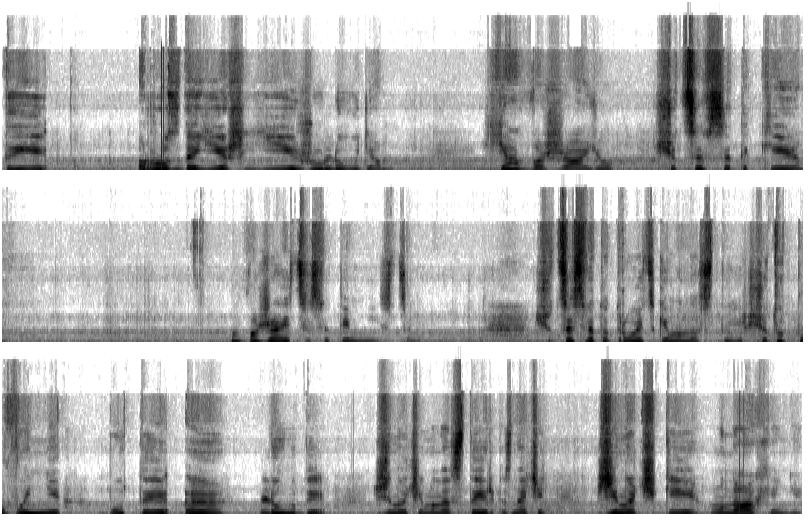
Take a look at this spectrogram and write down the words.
ти роздаєш їжу людям. Я вважаю, що це все-таки ну, вважається святим місцем, що це Свято-Троїцький монастир, що тут повинні бути е, люди. Жіночий монастир, значить, жіночки, монахині,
